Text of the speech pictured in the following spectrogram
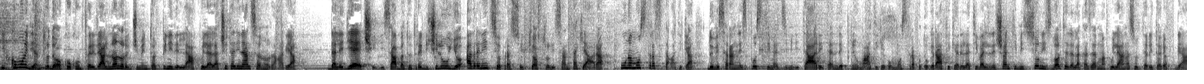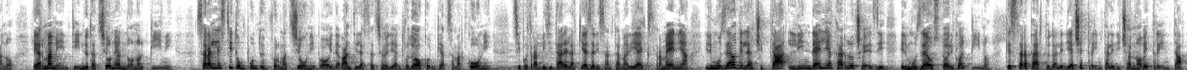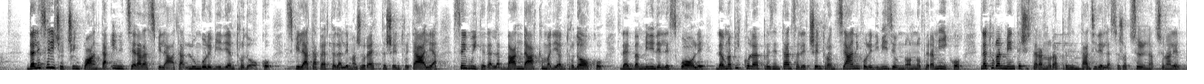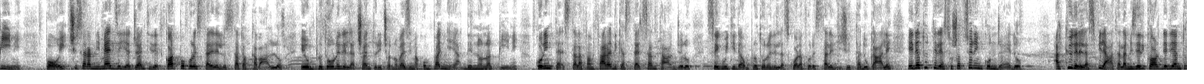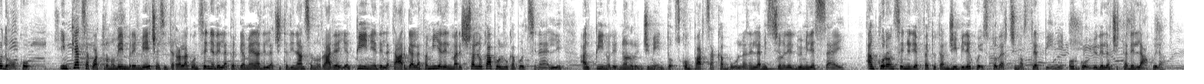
Il comune di Antrodoco conferirà al nono reggimento alpini dell'Aquila la cittadinanza onoraria. Dalle 10 di sabato 13 luglio avrà inizio presso il chiostro di Santa Chiara una mostra statica dove saranno esposti mezzi militari, tende pneumatiche con mostra fotografica relativa alle recenti missioni svolte dalla caserma aquilana sul territorio afghano e armamenti in dotazione a nono alpini. Sarà allestito un punto informazioni poi davanti alla stazione di Antrodoco in piazza Marconi. Si potrà visitare la chiesa di Santa Maria Extramenia, il museo della città Lindelia Carlo Cesi e il museo storico alpino che sarà aperto dalle 10.30 alle 19.30. Dalle 16.50 inizierà la sfilata lungo le vie di Antrodoco, sfilata aperta dalle Majorette Centro Italia, seguite dalla banda ACMA di Antrodoco, dai bambini delle scuole, da una piccola rappresentanza del centro anziani con le divise Un nonno per amico. Naturalmente ci saranno rappresentanti dell'Associazione Nazionale Alpini, poi ci saranno i mezzi e gli agenti del Corpo Forestale dello Stato a cavallo e un plotone della 119 Compagnia del Nono Alpini, con in testa la fanfara di Castel Sant'Angelo, seguiti da un plotone della Scuola Forestale di Città Ducale e da tutte le associazioni in congedo. A chiudere la sfilata la misericordia di Antrodoco. In piazza 4 novembre invece si terrà la consegna della pergamena della cittadinanza onoraria agli alpini e della targa alla famiglia del maresciallo capo Luca Polsinelli, alpino del nono reggimento scomparsa a Kabul nella missione del 2006. Ancora un segno di affetto tangibile questo verso i nostri alpini, orgoglio della città dell'Aquila.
